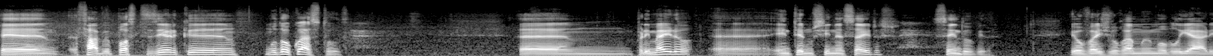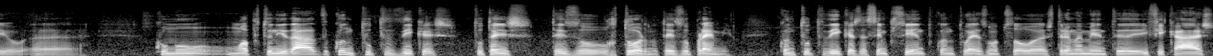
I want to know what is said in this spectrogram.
É, Fábio, posso dizer que mudou quase tudo. É, primeiro, é, em termos financeiros, sem dúvida. Eu vejo o ramo imobiliário como uma oportunidade quando tu te dedicas, tu tens, tens o retorno, tens o prémio quando tu te dedicas a 100%, quando tu és uma pessoa extremamente eficaz,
